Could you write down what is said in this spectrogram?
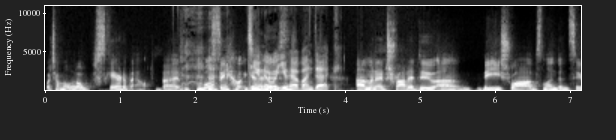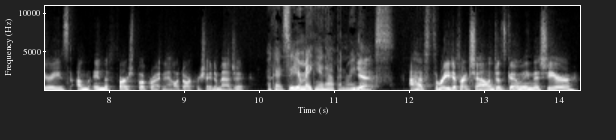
which I'm a little scared about, but we'll see how it goes. do you know what you have on deck? I'm going to try to do um, the E. Schwab's London series. I'm in the first book right now, A Darker Shade of Magic. Okay, so you're making it happen right yes. now. Yes. I have three different challenges going this year.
